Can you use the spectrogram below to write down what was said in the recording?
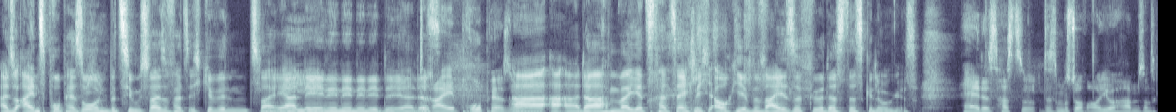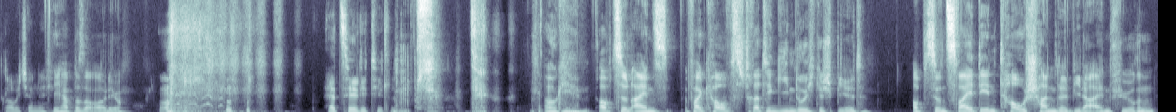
Also eins pro Person, beziehungsweise falls ich gewinne, zwei. Ja, nee, nee, nee, nee, nee. nee ja, das, drei pro Person. Ah, ah, ah, da haben wir jetzt tatsächlich auch hier Beweise für, dass das gelogen ist. Hä, das hast du, das musst du auf Audio haben, sonst glaube ich ja nicht. Ich habe das auf Audio. Erzähl die Titel. Okay, Option 1, Verkaufsstrategien durchgespielt. Option 2, den Tauschhandel wieder einführen.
